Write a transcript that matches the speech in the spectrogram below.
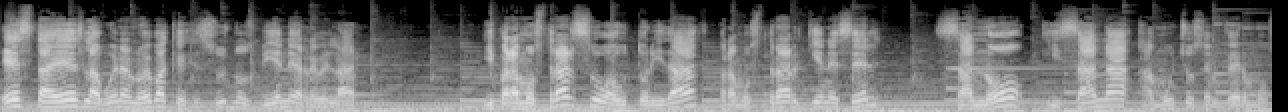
Esta es la buena nueva que Jesús nos viene a revelar. Y para mostrar su autoridad, para mostrar quién es Él, sanó y sana a muchos enfermos.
